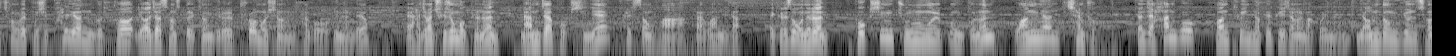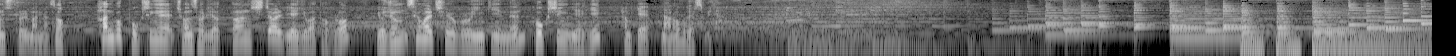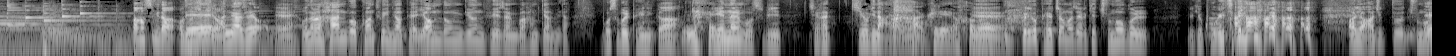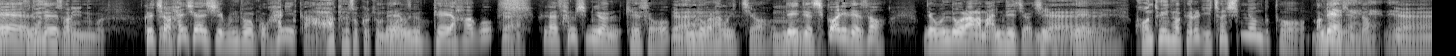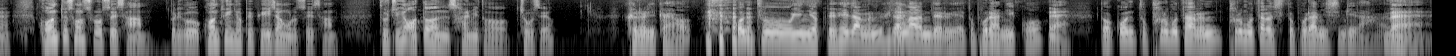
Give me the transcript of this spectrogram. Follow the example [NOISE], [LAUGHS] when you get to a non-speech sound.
1998년부터 여자 선수들 경기를 프로모션하고 있는데요. 예, 하지만 최종 목표는 남자 복싱의 활성화라고 합니다. 예, 그래서 오늘은 복싱 중흥을 꿈꾸는 왕년 챔프, 현재 한국 권투인 협회 회장을 맡고 있는 염동균 선수를 만나서 한국 복싱의 전설이었던 시절 얘기와 더불어 요즘 생활체육으로 인기 있는 복싱 얘기 함께 나눠보겠습니다. 반갑습니다. 어서 네, 오십시오. 안녕하세요. 네, 오늘은 한국 권투인 협회 염동균 회장과 함께합니다. 모습을 뵈니까 네. 옛날 모습이 제가 기억이 나요. 아, 그래요. 예. 그리고 뵙자마자 이렇게 주먹을 이렇게 보게 되는데 [LAUGHS] 아니 아직도 주먹에 네, 굳은 살이 있는 것. 그렇죠. 네. 한 시간씩 운동을 꼭 하니까. 아, 계속 그렇게 운동을 네, 하세요? 은퇴하고 네. 그러니까 30년 계속 예. 운동을 하고 있죠. 음. 근데 이제 습관이 돼서 이제 운동을 안 하면 안 되죠, 지금. 예. 예. 예. 권투인 협회를 2010년부터 맡고 네, 계십니다. 네, 네, 네, 예. 권투 선수로서의 삶, 그리고 권투인 협회 회장으로서의 삶, 둘 중에 어떤 삶이 더 좋으세요? 그러니까요. 권투인 협회 회장은 회장 네. 나름대로의 또 보람이 있고, 네. 또 권투 프로모터는 프로모터로서도 보람이 있습니다. 네.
